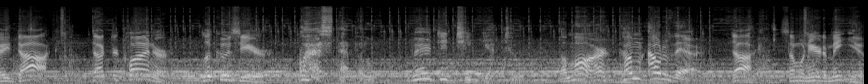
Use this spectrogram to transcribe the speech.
Hey, Doc. Dr. Kleiner. Look who's here. Blast that little... Where did she get to? Lamarr, come out of there. Doc, someone here to meet you.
